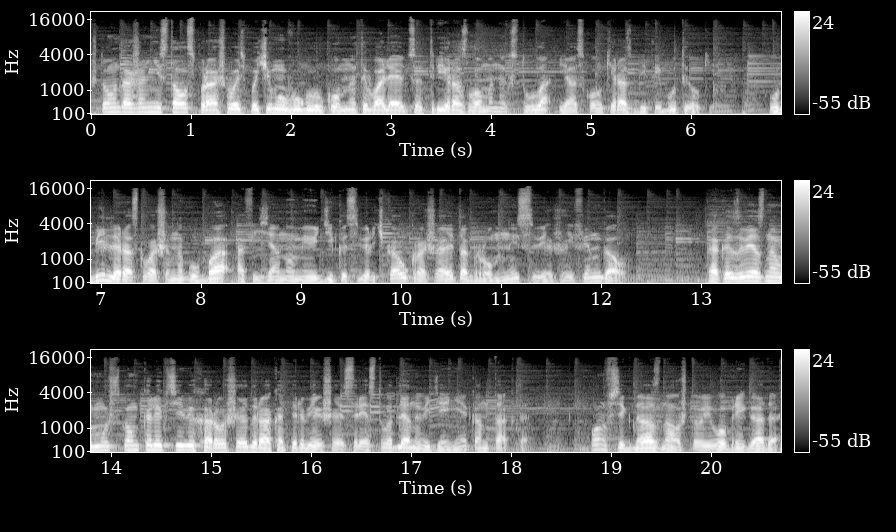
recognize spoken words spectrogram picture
что он даже не стал спрашивать, почему в углу комнаты валяются три разломанных стула и осколки разбитой бутылки. У Билли расквашена губа, а физиономию Дика Сверчка украшает огромный свежий фингал. Как известно, в мужском коллективе хорошая драка – первейшее средство для наведения контакта. Он всегда знал, что его бригада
